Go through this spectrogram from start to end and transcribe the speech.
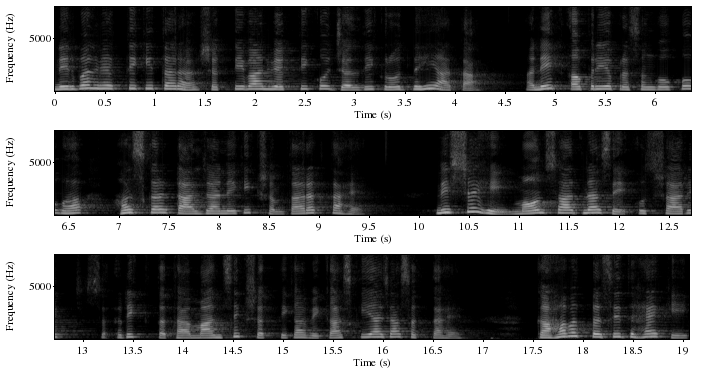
निर्बल व्यक्ति की तरह शक्तिवान व्यक्ति को जल्दी क्रोध नहीं आता। अनेक अप्रिय प्रसंगों को वह हंसकर टाल जाने की क्षमता रखता है। निश्चय ही मौन साधना से उस शारीरिक तथा मानसिक शक्ति का विकास किया जा सकता है। कहावत प्रसिद्ध है कि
